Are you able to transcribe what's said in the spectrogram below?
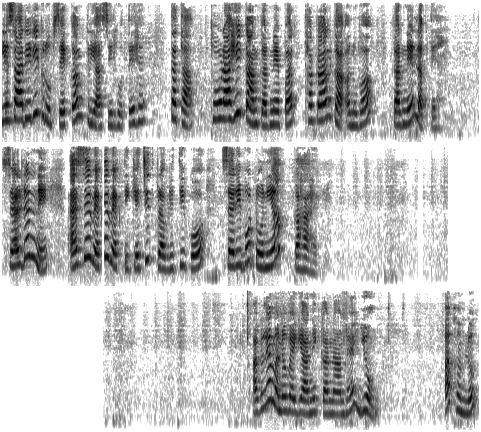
ये शारीरिक रूप से कम क्रियाशील होते हैं तथा थोड़ा ही काम करने पर थकान का अनुभव करने लगते हैं। सेल्डन ने ऐसे व्यक्ति के चित्त प्रवृत्ति को सेरिबोटोनिया कहा है। अगले मनोवैज्ञानिक का नाम है युंग अब हम लोग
